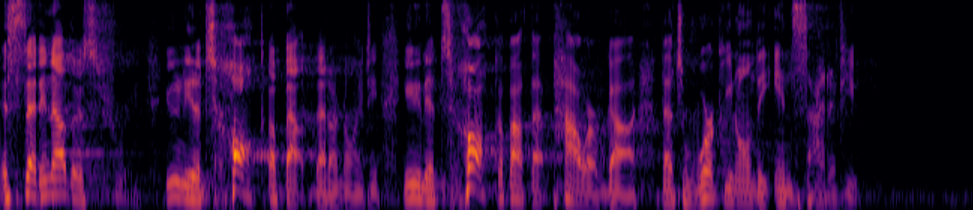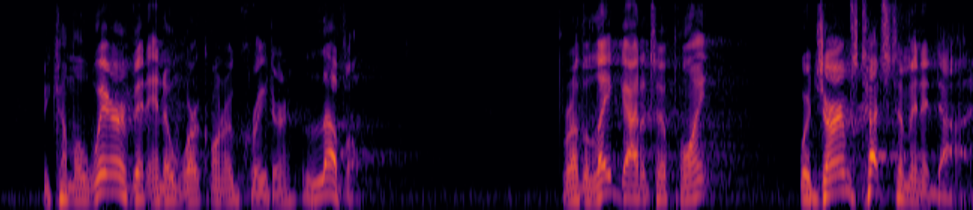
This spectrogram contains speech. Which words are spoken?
It's setting others free. You need to talk about that anointing. You need to talk about that power of God that's working on the inside of you become aware of it, and to work on a greater level. Brother Lake got it to a point where germs touched him and it died.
